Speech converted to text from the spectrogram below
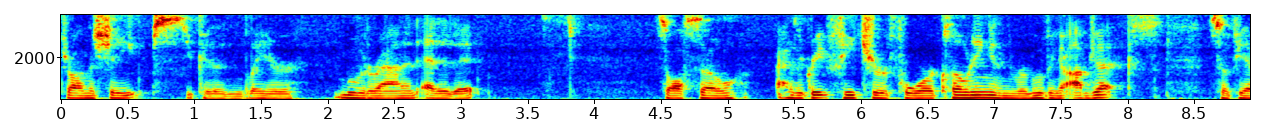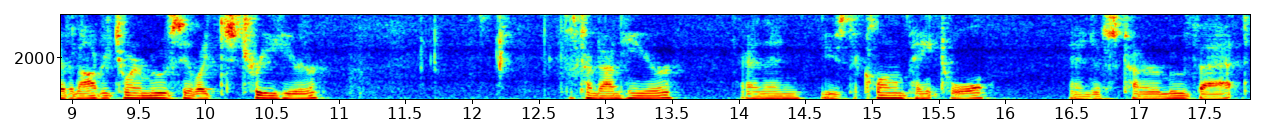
drawn the shapes. You can later move it around and edit it. It's also has a great feature for cloning and removing objects. So if you have an object you want to remove, say like this tree here, just come down here and then use the clone paint tool and just kind of remove that.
